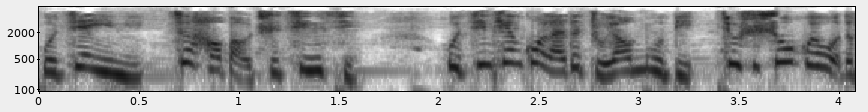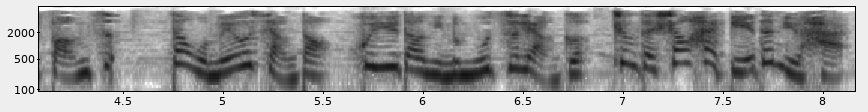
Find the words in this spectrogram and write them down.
我建议你最好保持清醒。我今天过来的主要目的就是收回我的房子，但我没有想到会遇到你们母子两个正在伤害别的女孩。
